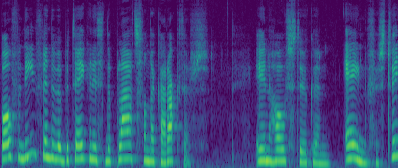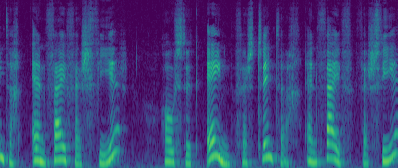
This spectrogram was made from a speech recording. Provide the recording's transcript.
Bovendien vinden we betekenis in de plaats van de karakters. In hoofdstukken 1 vers 20 en 5 vers 4, hoofdstuk 1 vers 20 en 5 vers 4,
